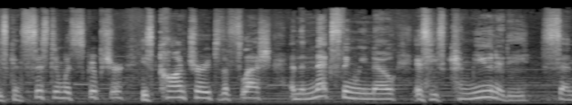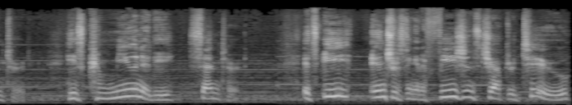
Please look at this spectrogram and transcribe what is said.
He's consistent with Scripture, he's contrary to the flesh, and the next thing we know is he's community centered. He's community centered. It's e- interesting in Ephesians chapter 2,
